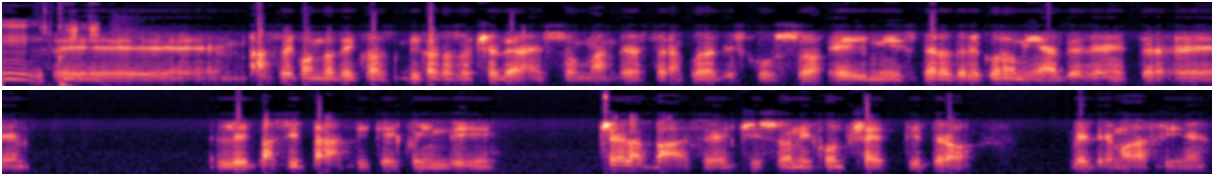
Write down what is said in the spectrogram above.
Mm, se- a seconda di, cos- di cosa succederà, insomma, deve essere ancora discusso e il Ministero dell'Economia deve mettere le, basi pratiche, quindi c'è la base, ci sono i concetti, però vedremo alla fine.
